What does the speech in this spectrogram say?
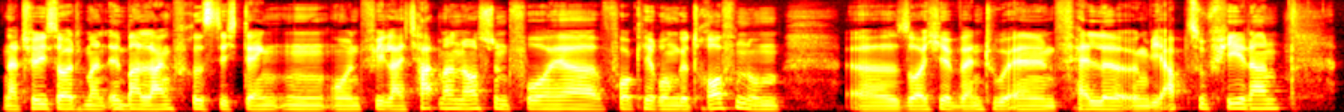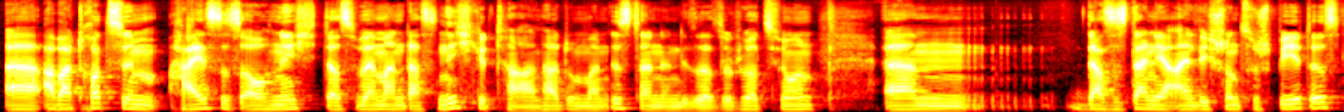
Natürlich sollte man immer langfristig denken und vielleicht hat man auch schon vorher Vorkehrungen getroffen, um äh, solche eventuellen Fälle irgendwie abzufedern. Äh, aber trotzdem heißt es auch nicht, dass wenn man das nicht getan hat und man ist dann in dieser Situation, ähm, dass es dann ja eigentlich schon zu spät ist.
